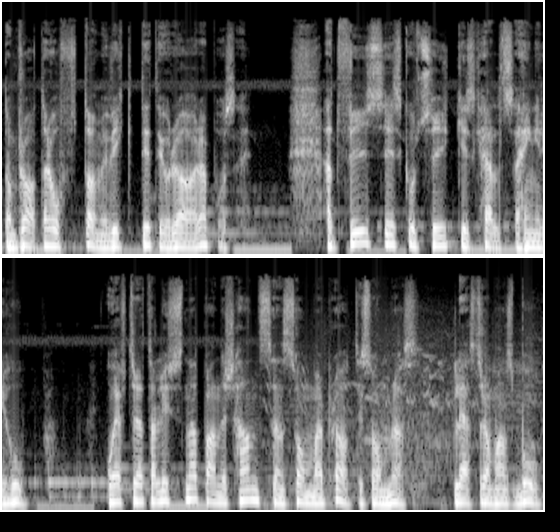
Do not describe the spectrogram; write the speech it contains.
De pratar ofta om hur viktigt det är att röra på sig. Att fysisk och psykisk hälsa hänger ihop. Och efter att ha lyssnat på Anders Hansens sommarprat i somras läste de hans bok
